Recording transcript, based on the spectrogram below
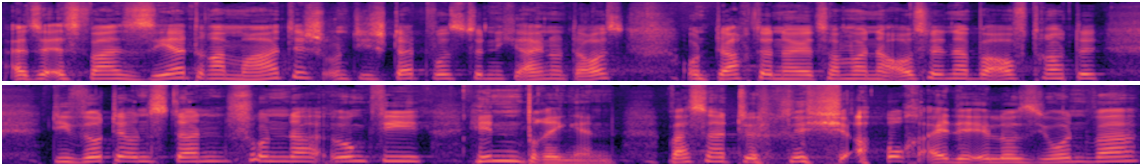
Also es war sehr dramatisch und die Stadt wusste nicht ein und aus und dachte, na jetzt haben wir eine Ausländerbeauftragte, die wird er uns dann schon da irgendwie hinbringen. Was natürlich auch eine Illusion war,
